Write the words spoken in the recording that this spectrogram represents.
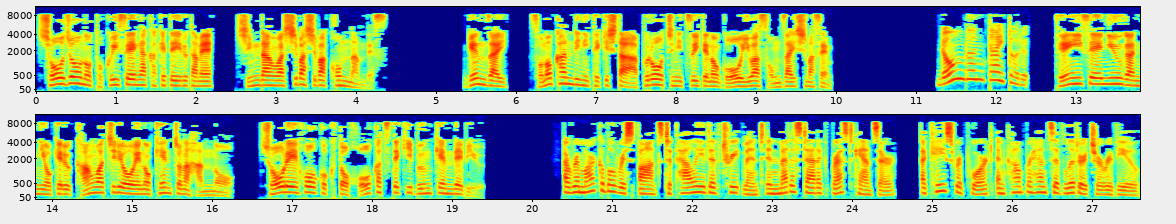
症状の特異性が欠けているため、診断はしばしば困難です。現在、その管理に適したアプローチについての合意は存在しません。論文タイトル。転移性乳がんにおける緩和治療への顕著な反応、症例報告と包括的文献レビュー。A remarkable response to palliative treatment in metastatic breast cancer, a case report and comprehensive literature review.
